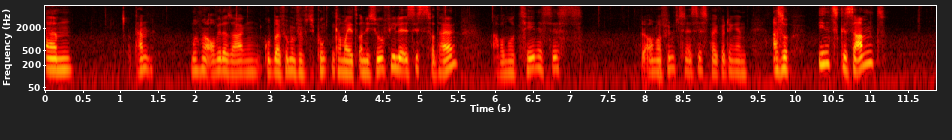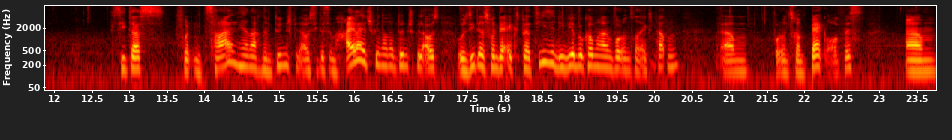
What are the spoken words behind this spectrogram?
Ähm, dann muss man auch wieder sagen, gut, bei 55 Punkten kann man jetzt auch nicht so viele Assists verteilen, aber nur 10 Assists oder auch nur 15 Assists bei Göttingen. Also insgesamt sieht das von den Zahlen her nach einem dünnen Spiel aus, sieht das im Highlight-Spiel nach einem dünnen Spiel aus und sieht das von der Expertise, die wir bekommen haben von unseren Experten, ähm, von unserem Backoffice, ähm,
